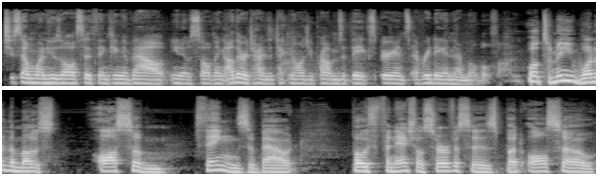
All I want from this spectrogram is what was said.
to someone who's also thinking about, you know, solving other kinds of technology problems that they experience every day in their mobile phone? Well, to me, one of the most awesome things about both financial services but also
